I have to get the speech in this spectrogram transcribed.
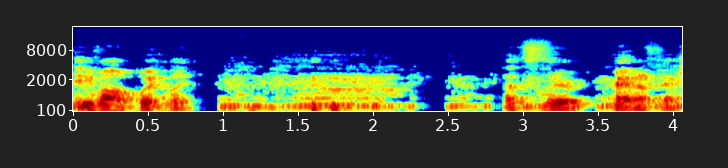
evolve quickly. That's their benefit.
